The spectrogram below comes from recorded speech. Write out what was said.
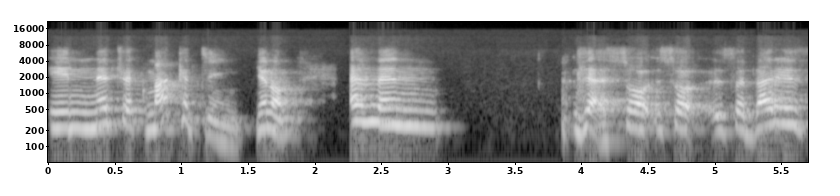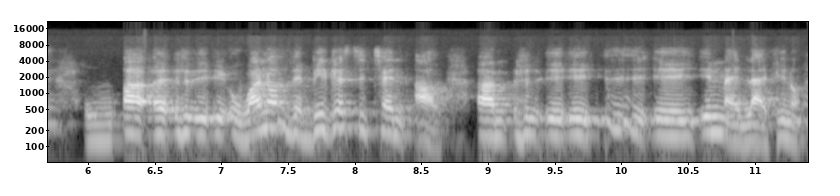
in network marketing, you know. And then yeah, so so so that is uh, uh, one of the biggest turn out um, in my life. You know,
